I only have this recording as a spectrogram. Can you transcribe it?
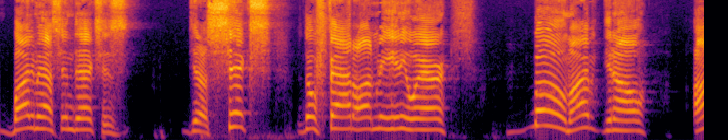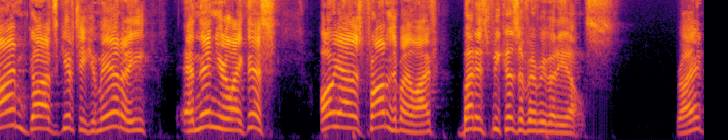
body mass index is you know six, no fat on me anywhere. Boom! I you know I'm God's gift to humanity. And then you're like this oh, yeah, there's problems in my life, but it's because of everybody else, right?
